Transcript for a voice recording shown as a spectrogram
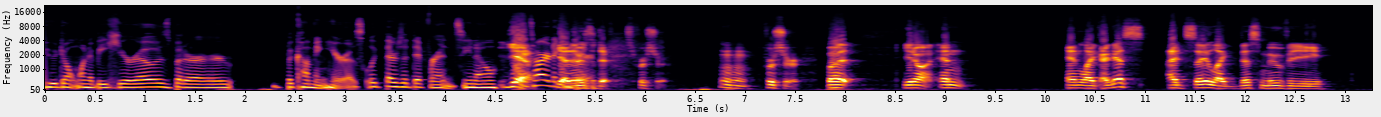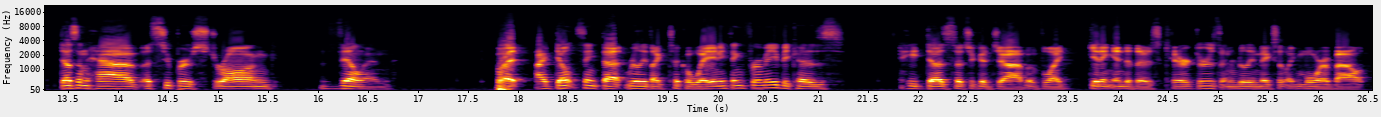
who don't want to be heroes but are becoming heroes. Like there's a difference, you know. yeah it's hard to yeah compare. there's a difference for sure hmm for sure but you know and and like i guess i'd say like this movie doesn't have a super strong villain but i don't think that really like took away anything for me because he does such a good job of like getting into those characters and really makes it like more about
